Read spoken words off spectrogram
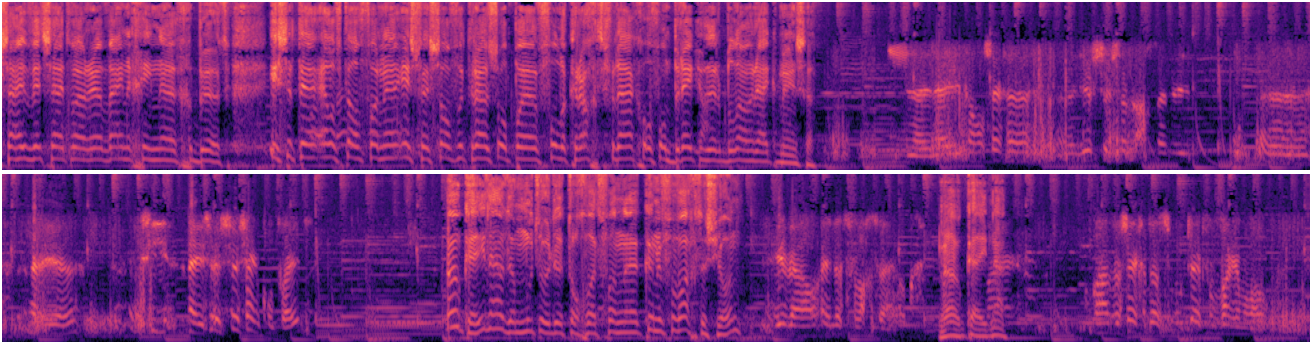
Saaie wedstrijd waar eh, weinig in eh, gebeurt. Is het eh, elftal van eh, SV Salford trouwens op eh, volle kracht vandaag... of ontbreken er belangrijke mensen? Nee, nee, ik kan wel zeggen, uh, Justus erachter nu. Eh, nee, eh, zie, nee ze, ze zijn compleet. Oké, nou dan moeten we er toch wat van eh, kunnen verwachten, John. Jawel, en dat verwachten wij ook. Nou, Oké, nou. Laten we zeggen dat ze moeten even warm lopen.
